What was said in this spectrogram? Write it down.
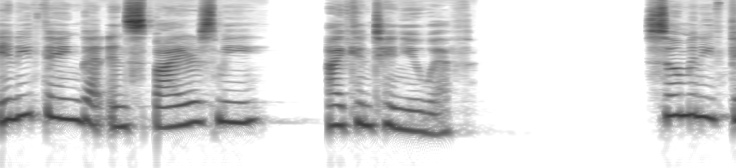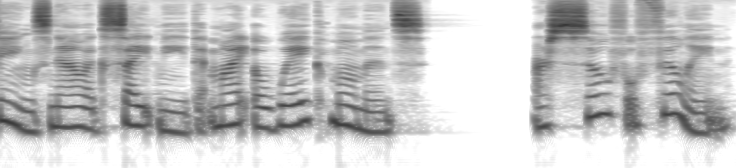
Anything that inspires me, I continue with. So many things now excite me that my awake moments are so fulfilling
